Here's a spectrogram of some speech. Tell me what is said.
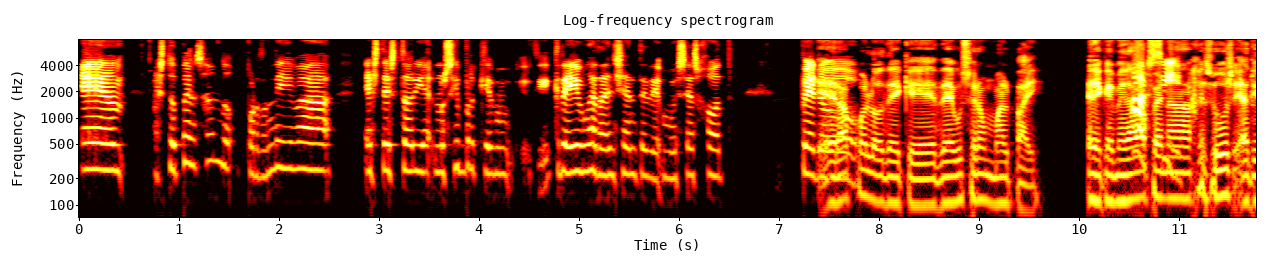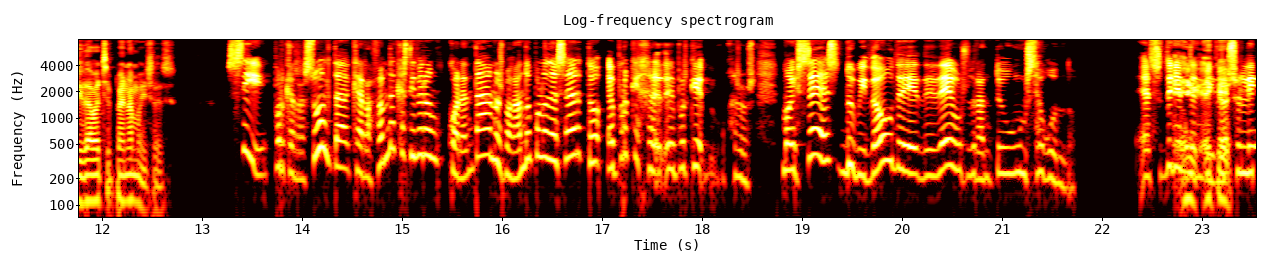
Eh, estou pensando por onde iba esta historia, non sei por que creí unha tanxente de Moisés Hot, pero... Era polo de que Deus era un mal pai. E de que me daba ah, pena sí. Jesús e a ti dabache pena Moisés. Sí, porque resulta que a razón de que estiveron 40 anos vagando polo deserto é porque, é porque Jesús, Moisés dubidou de, de Deus durante un segundo. Eso teño entendido. Eso li...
